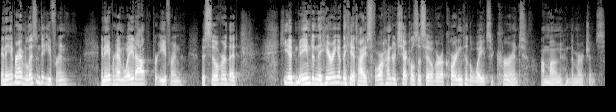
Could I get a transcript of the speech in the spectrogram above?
And Abraham listened to Ephron, and Abraham weighed out for Ephron the silver that he had named in the hearing of the Hittites 400 shekels of silver according to the weights current among the merchants.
